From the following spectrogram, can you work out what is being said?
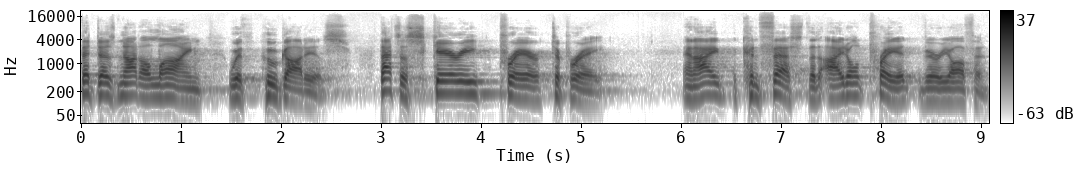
that does not align with who God is? That's a scary prayer to pray. And I confess that I don't pray it very often.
